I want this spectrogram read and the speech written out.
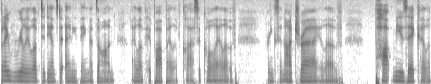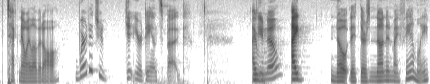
But I really love to dance to anything that's on. I love hip hop, I love classical, I love Frank Sinatra, I love pop music, I love techno, I love it all. Where did you get your dance bug? I Do you know? I know that there's none in my family,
